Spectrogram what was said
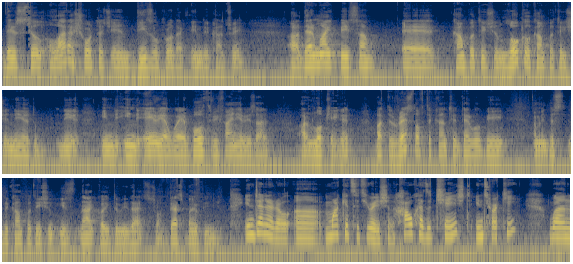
there's still a lot of shortage in diesel product in the country. Uh, there might be some uh, competition, local competition near the near in the in the area where both refineries are are located, but the rest of the country there will be. I mean, this, the competition is not going to be that strong. That's my opinion. In general, uh, market situation, how has it changed in Turkey when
